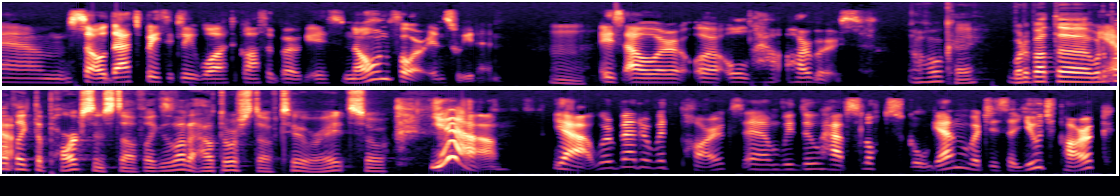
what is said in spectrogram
Um, so that's basically what Gothenburg is known for in Sweden. Mm. Is our uh, old ha- harbors. Oh, okay. What about the what Yeah. about like the parks and stuff? Like there's a lot of outdoor stuff too, right? So Yeah, yeah, we're better with parks, and we do have Slottsskogen, which is a huge park.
